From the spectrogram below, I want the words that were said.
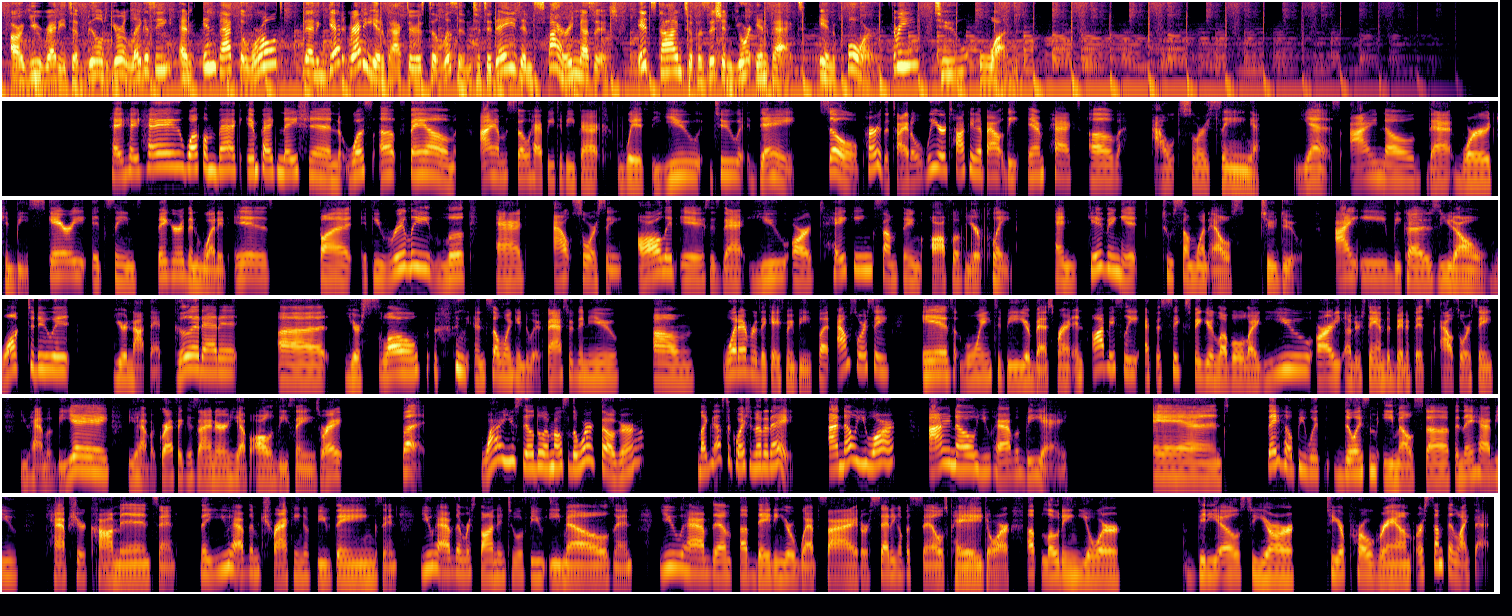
Are you ready to build your legacy and impact the world? Then get ready, Impactors, to listen to today's inspiring message. It's time to position your impact in four, three, two, one. Hey, hey, hey, welcome back, Impact Nation. What's up, fam? I am so happy to be back with you today. So, per the title, we are talking about the impact of outsourcing. Yes, I know that word can be scary. It seems bigger than what it is. But if you really look at outsourcing, all it is is that you are taking something off of your plate and giving it to someone else to do, i.e., because you don't want to do it you're not that good at it, uh, you're slow and someone can do it faster than you, um, whatever the case may be. But outsourcing is going to be your best friend. And obviously, at the six figure level, like you already understand the benefits of outsourcing. You have a VA, you have a graphic designer, you have all of these things, right? But why are you still doing most of the work though, girl? Like, that's the question of the day. I know you are. I know you have a VA and they help you with doing some email stuff and they have you capture comments and that you have them tracking a few things and you have them responding to a few emails and you have them updating your website or setting up a sales page or uploading your videos to your to your program or something like that.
